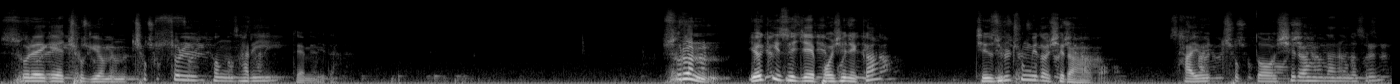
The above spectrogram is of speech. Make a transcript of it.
술에게 축이 오면 축술 형살이 됩니다. 술은 여기서 이제 보시니까 진술충미도 싫어하고 사유축도 싫어한다는 것을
